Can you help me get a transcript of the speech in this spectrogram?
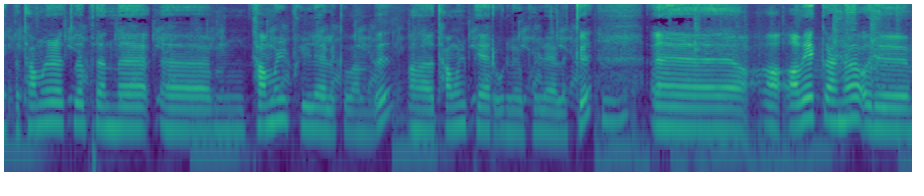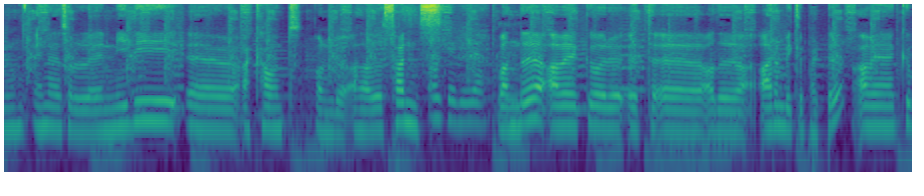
இப்போ தமிழகத்தில் பிறந்த தமிழ் பிள்ளைகளுக்கு வந்து தமிழ் பெயர் உள்ள பிள்ளைகளுக்கு அவைக்கான ஒரு என்ன சொல்ற நிதி அக்கவுண்ட் உண்டு. அதாவது ஃபண்ட்ஸ் ஓகே வந்து அவைக்கு ஒரு அது ஆரம்பிக்கப்பட்டு அவனுக்கு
